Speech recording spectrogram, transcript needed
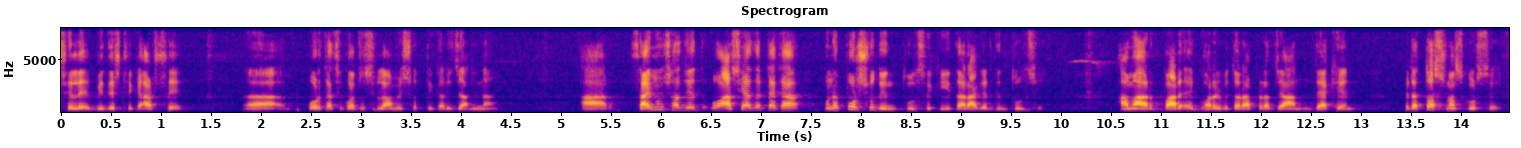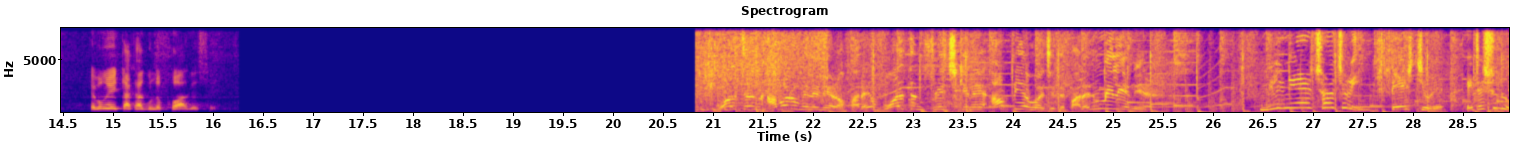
ছেলে বিদেশ থেকে আসছে ওর কাছে কত ছিল আমি সত্যিকারই জানি না। আর সাইমন সাজেদ ও আশি হাজার টাকা মানে পরশু দিন তুলছে কি তার আগের দিন তুলছে। আমার বাড়ি ঘরের ভিতর আপনারা যান দেখেন এটা তছনছ করছে এবং এই টাকাগুলো খোয়া গেছে। ওয়ালটন আবারও মিলিনিয়ার অফারে ওয়ালটন ফ্রিজ কিনে আপনিও হয়ে যেতে পারেন মিলিয়নিয়ার। মিলিনিয়ার ছড়াছড়ি দেশ জুড়ে। এটা শুধু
